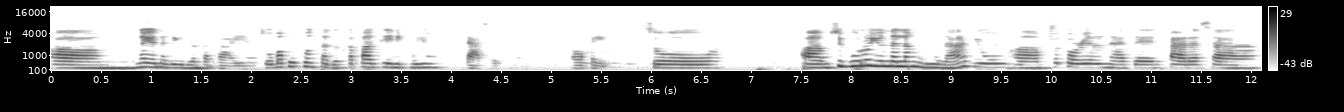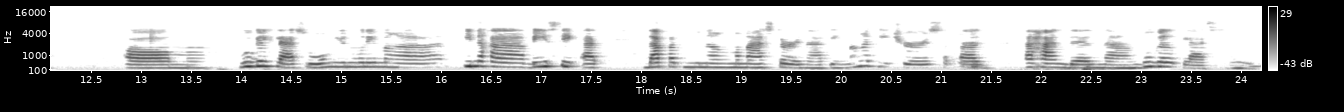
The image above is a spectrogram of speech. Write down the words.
um, ngayon na grade 1 papaya. So, mapupunta doon kapag clinic mo yung classes. Okay. So, um, siguro yun na lang muna yung um, tutorial natin para sa um, Google Classroom. Yun muna yung mga pinaka-basic at dapat munang ma-master nating mga teachers sa pag-handle ng Google Classroom.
